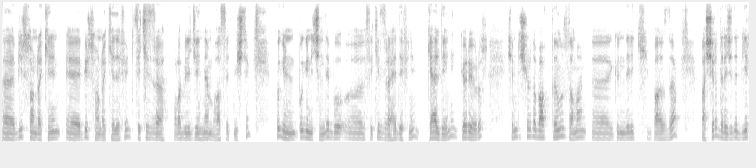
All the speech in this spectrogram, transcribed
bir sonrakinin bir sonraki hedefin 8 lira olabileceğinden bahsetmiştim. Bugün bugün içinde bu e, 8 lira hedefinin geldiğini görüyoruz. Şimdi şurada baktığımız zaman gündelik bazda aşırı derecede bir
